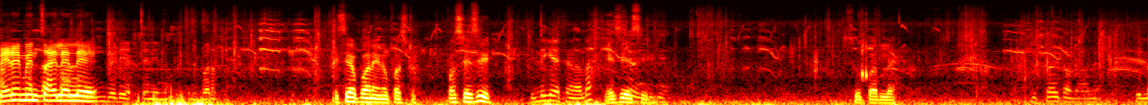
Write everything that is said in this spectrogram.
ಬೇರೆ ಮೀನು ಸಾಯಿಲಲ್ಲಿ. ಎಸಿ ಅಪ್ಪ ಎಸಿಯಪ್ಪ ನೀನು first first AC. AC AC. ಸೂಪರ್ಲೆ. ಇಲ್ಲ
